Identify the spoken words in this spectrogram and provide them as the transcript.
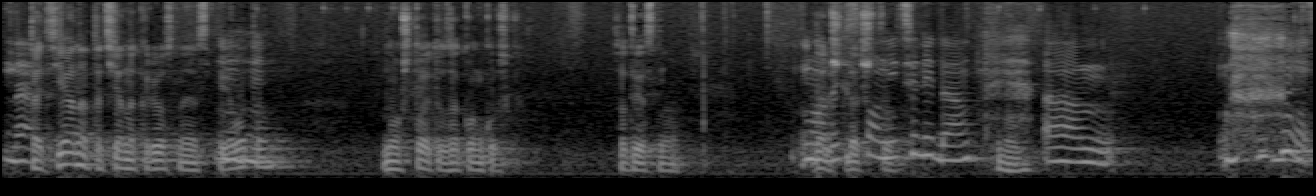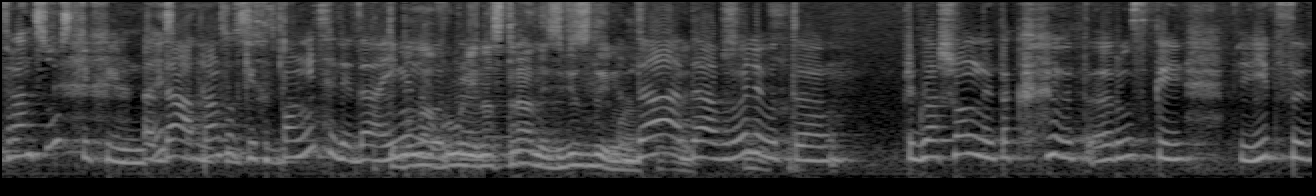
Да. Татьяна. Татьяна крестная спела-то. Ну, что это за конкурс? Соответственно, Молодых дальше, дальше исполнителей, да. Ам, Французских им, да? Да, французских исполнителей, да. ты была в вот, роли э, иностранной звезды, можно Да, сказать. да, в роли вот э, приглашенной такой вот русской певицы.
